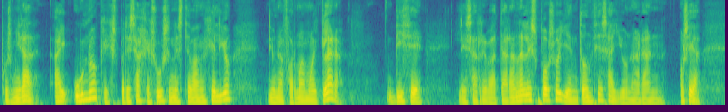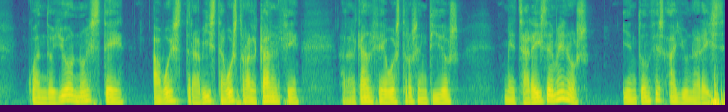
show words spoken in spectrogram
Pues mirad, hay uno que expresa Jesús en este Evangelio de una forma muy clara. Dice, les arrebatarán al esposo y entonces ayunarán. O sea, cuando yo no esté a vuestra vista, a vuestro alcance, al alcance de vuestros sentidos, me echaréis de menos y entonces ayunaréis.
